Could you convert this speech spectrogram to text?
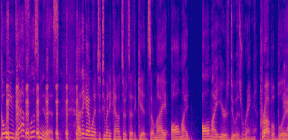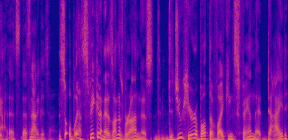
going deaf listening to this? I think I went to too many concerts as a kid, so my all my all my ears do is ring. Probably. Yeah, that's that's not a good sign. So well, speaking of that, as long as we're on this, d- did you hear about the Vikings fan that died?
